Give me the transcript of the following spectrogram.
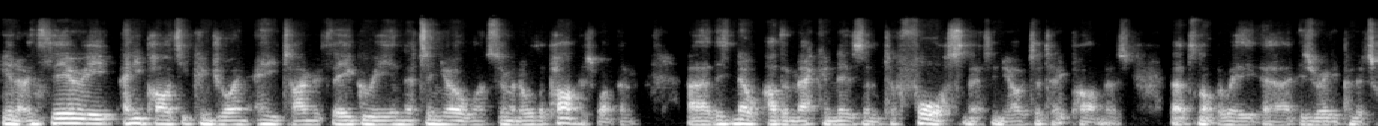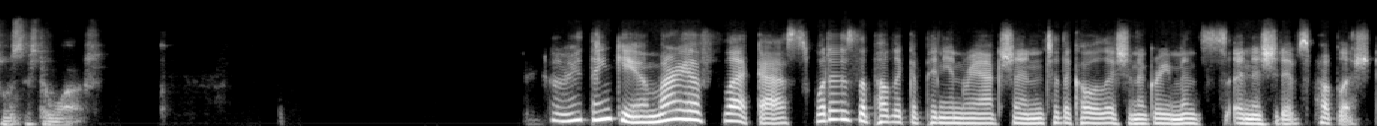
you know, in theory, any party can join anytime if they agree and Netanyahu wants them and all the partners want them. Uh, there's no other mechanism to force Netanyahu to take partners. That's not the way uh, Israeli political system works. All right, thank you. Maria Fleck asks, what is the public opinion reaction to the coalition agreements initiatives published?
